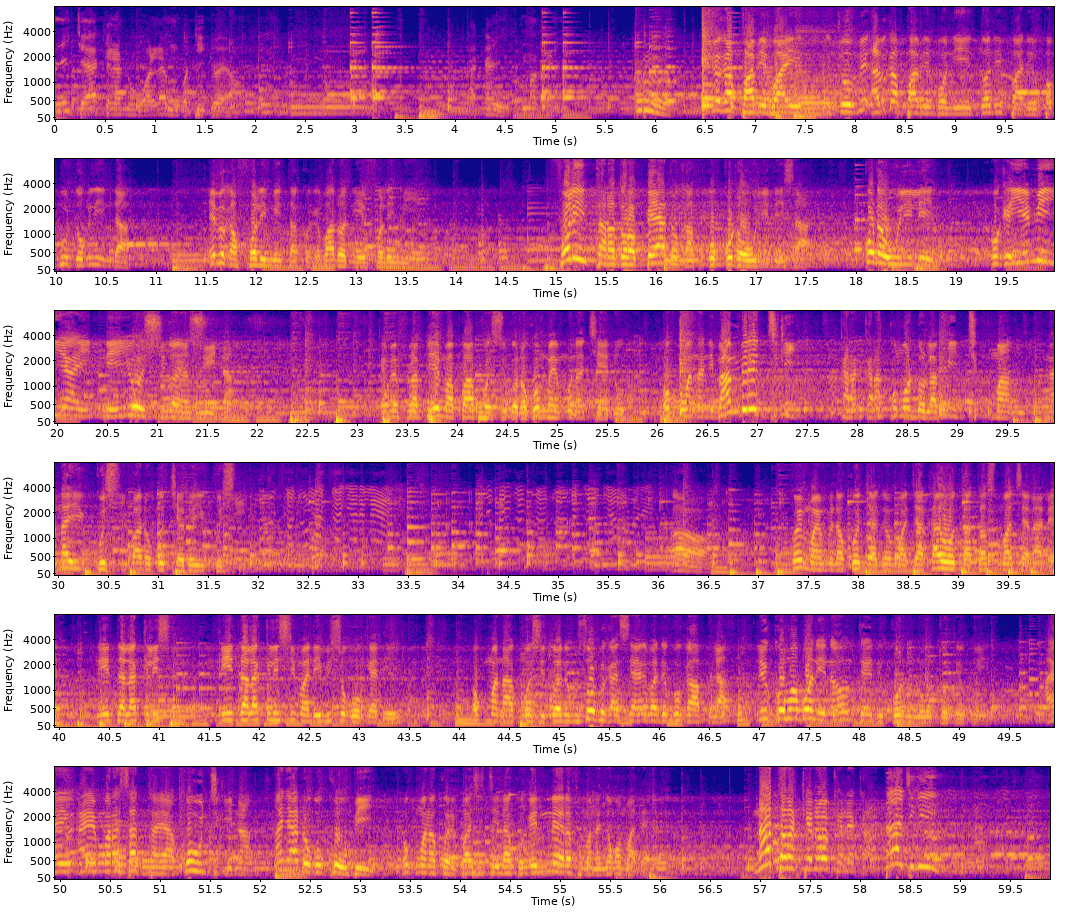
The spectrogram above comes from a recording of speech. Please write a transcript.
ni cɛ kɛnɛ don wala mɔgɔ tɛ jɔ yan a ka ɲi kuma ka i bɛ ka pa min bɔ a ye jo a bɛ ka pa min bɔ nin ye dɔnni pa de ye papu dɔnkili in da e bɛ ka fɔli min ta kɔkɛ b'a dɔn nin ye fɔli min ye fɔli in taara dɔrɔn bɛɛ y'a dɔn k'a fɔ ko ko dɔ wulilen sa ko dɔ wulilen kɔkɛ ye min y'a ye nin y'o si dɔ yan su in na kɛmɛ fila biye ma ba bɔ si kɔnɔ ko maɲi mun na tiɲɛ don o tuma na nin b'an biri jigin karakara kɔmɔ dɔ la min ti kuma nana y'i gosi i b'a dɔn ko cɛ dɔ y'i gosi ko i ma minɛ ko jajɔ ma ja k'a y'o ta tasuma cɛ la dɛ n'i dala kilisi n'i dala kilisi ma de i bɛ se k'o kɛ de o tuma na gosi dɔɔni muso bɛ ka se adamaden ko k'a bila ni ko ma bɔ nin na anw tɛ nin ko ninnu to ten koyi an ye an ye marasa ta yan kow jiginna an y'a dɔn ko kow bɛ yen o tuma na kɔni baasi t'i la ko e ni ne yɛrɛ famana ɲɔgɔn ma dɛ. n'a taara kɛnɛ o kɛnɛ kan taa jigin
